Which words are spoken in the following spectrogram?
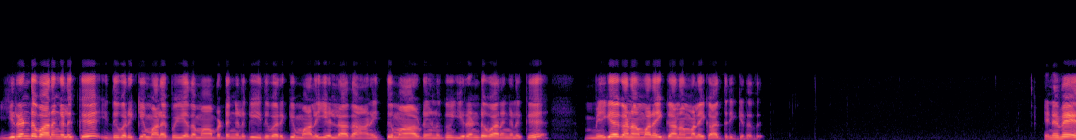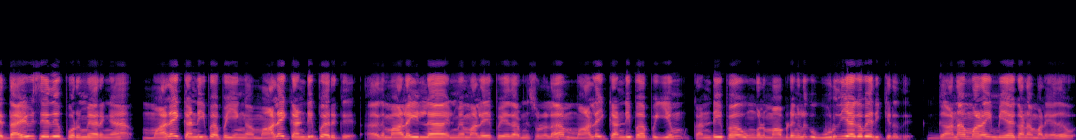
இரண்டு வாரங்களுக்கு இதுவரைக்கும் மழை பெய்யாத மாவட்டங்களுக்கு இதுவரைக்கும் மழை இல்லாத அனைத்து மாவட்டங்களுக்கும் இரண்டு வாரங்களுக்கு மிக கனமழை கனமழை காத்திருக்கிறது. எனவே தயவு செய்து பொறுமையா இருங்க. மழை கண்டிப்பாக பெய்யுங்க. மழை கண்டிப்பாக இருக்கு. அதாவது மழை இல்லை இனிமேல் மழை பெய்யாது அப்படின்னு சொல்லலை. மழை கண்டிப்பாக பெய்யும். கண்டிப்பாக உங்கள் மாவட்டங்களுக்கு உறுதியாகவே இருக்கிறது. கனமழை மிக கனமழை. அதாவது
